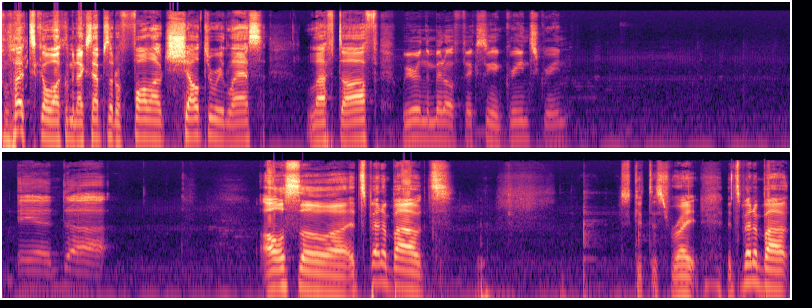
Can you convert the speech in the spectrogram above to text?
Let's go. Welcome to the next episode of Fallout Shelter. We last left off. We were in the middle of fixing a green screen. And uh, also, uh, it's been about. Let's get this right. It's been about.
